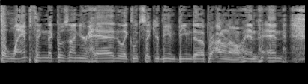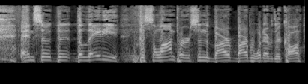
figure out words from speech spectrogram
the lamp thing that goes on your head, like looks like you're being beamed up or I don't know. And, and, and so the, the lady, the salon person, the bar, barber, whatever they're called,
